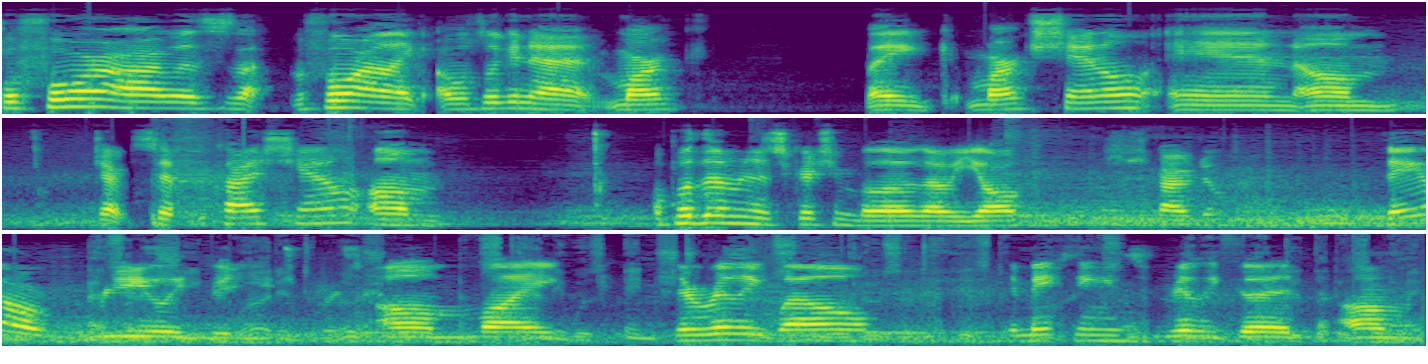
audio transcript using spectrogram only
before I was before I like I was looking at Mark, like Mark's channel and um Jacksepticeye's channel. Um, I'll put them in the description below that way y'all subscribe to them. They are really good YouTubers. Um, like they're really well. They make things really good. Um,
